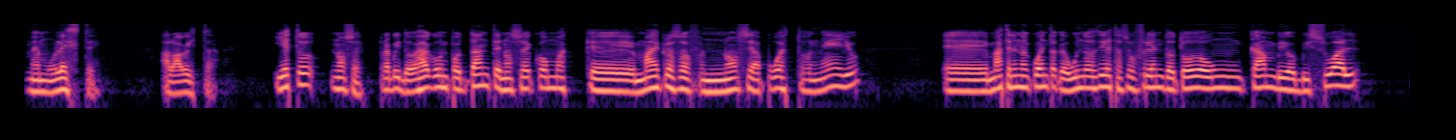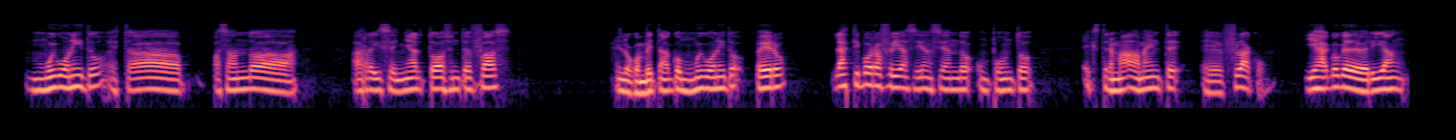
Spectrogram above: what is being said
me moleste a la vista. Y esto, no sé, repito, es algo importante, no sé cómo es que Microsoft no se ha puesto en ello, eh, más teniendo en cuenta que Windows 10 está sufriendo todo un cambio visual muy bonito, está pasando a, rediseñar toda su interfaz y lo convierte en algo muy bonito, pero las tipografías siguen siendo un punto extremadamente eh, flaco y es algo que deberían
